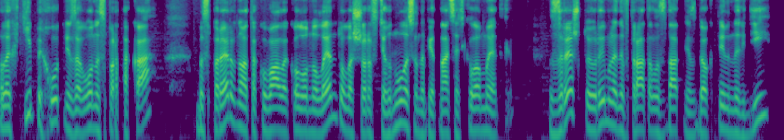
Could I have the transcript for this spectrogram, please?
Легкі піхотні загони Спартака безперервно атакували колону Лентула, що розтягнулася на 15 кілометрів. Зрештою, римляни втратили здатність до активних дій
